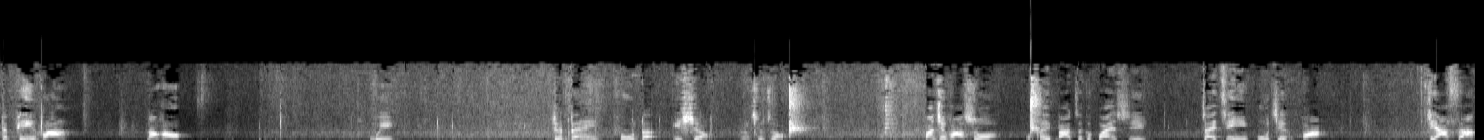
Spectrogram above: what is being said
的平方，然后 v 就等于负的一项嗯之中。换句话说，我可以把这个关系再进一步简化，加上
